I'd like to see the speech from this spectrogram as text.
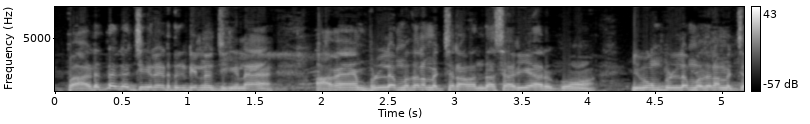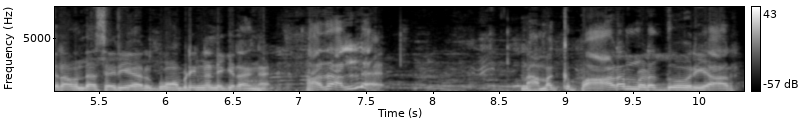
இப்போ அடுத்த கட்சிகளை எடுத்துக்கிட்டீங்கன்னு வச்சிங்களேன் அவன் பிள்ளை முதலமைச்சராக வந்தால் சரியாக இருக்கும். இவன் பிள்ளை முதலமைச்சராக வந்தால் சரியாக இருக்கும் அப்படின்னு நினைக்கிறாங்க. அது அல்ல. நமக்கு பாடம் நடத்துவோர் யார்?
